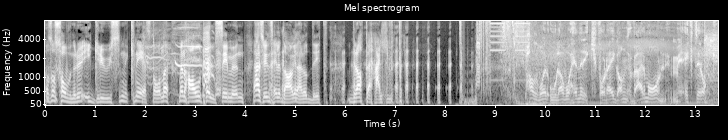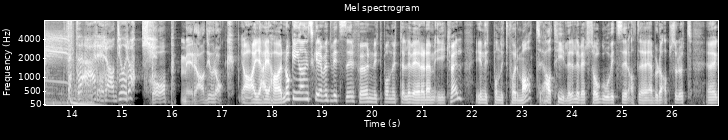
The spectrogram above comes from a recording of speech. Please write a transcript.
Og så sovner du i grusen, knestående, med en halv pølse i munnen. Jeg syns hele dagen er noe dritt. Dra til helvete. Halvor, Olav og Henrik får deg i gang hver morgen med ekte rock. Dette er Radio Rock. Stå opp med Radio Rock. Ja, jeg har nok en gang skrevet vitser før Nytt på Nytt leverer dem i kveld. I Nytt på Nytt-format. Jeg har tidligere levert så gode vitser at eh, jeg burde absolutt, eh,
